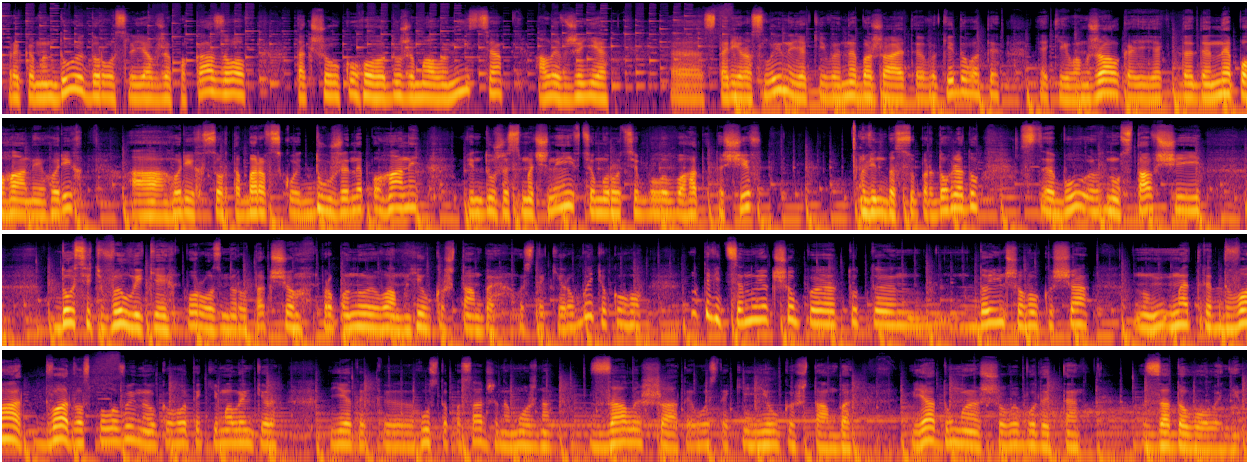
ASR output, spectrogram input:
рекомендую, дорослі я вже показував. Так що у кого дуже мало місця, але вже є е, старі рослини, які ви не бажаєте викидувати, які вам жалко, і де, непоганий горіх. А горіх сорта Баровський дуже непоганий, він дуже смачний. В цьому році було багато дощів. Він без супердогляду був, ну, став ще й досить великий по розміру. Так що пропоную вам гілко штамби ось такі робити. У кого. Ну, дивіться, ну якщо б е, тут е, до іншого куща ну, метри два, два-два з половиною, у кого такі маленькі є, так е, густо посаджено, можна залишати ось такі гілкоштамби. Я думаю, що ви будете задоволені.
